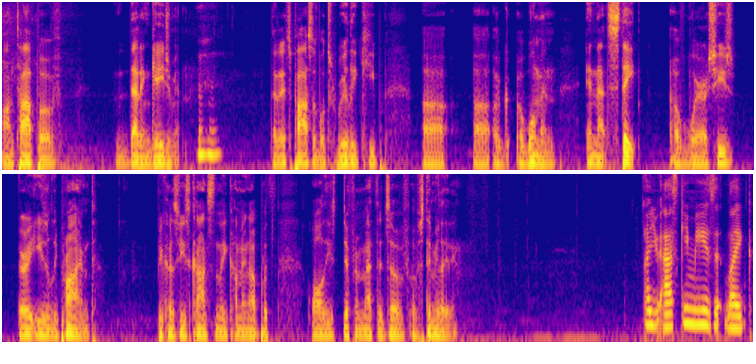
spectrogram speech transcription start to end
on top of that engagement mm-hmm. that it's possible to really keep uh, a, a a woman in that state of where she's very easily primed because he's constantly coming up with all these different methods of, of stimulating. Are you asking me? Is it like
